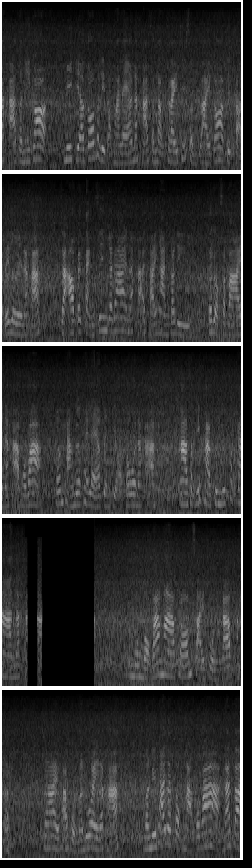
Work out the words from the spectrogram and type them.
นะคะ ตัวนี้ก็มีเกียร์ออโต้ผลิตออกมาแล้วนะคะสำหรับใครที่สนใจก็ติดต่อได้เลยนะคะ จะเอาไปแต่งซิ่งก็ได้นะคะ ใช้งานก็ดีสะดวกสบายนะคะ เพราะว่าเพิ่มทางเลือกให้แล้วเป็นเกียร์ออโต้นะคะอ่าสวัสดีค่ะคุณยุทธการนะคะหนุ่มบอกว่ามาพร้อมสายฝนครับ ใช่พาฝนมาด้วยนะคะ วันนี้ถ้าจะตกหนักเพราะว่าน่าจะ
